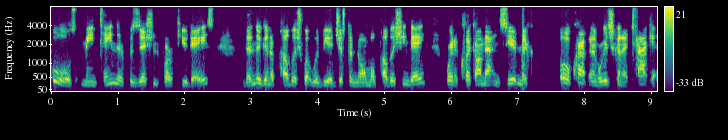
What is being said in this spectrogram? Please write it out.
pools maintain their position for a few days. Then they're going to publish what would be a, just a normal publishing day. We're going to click on that and see it and like, oh crap, and we're just going to attack it.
